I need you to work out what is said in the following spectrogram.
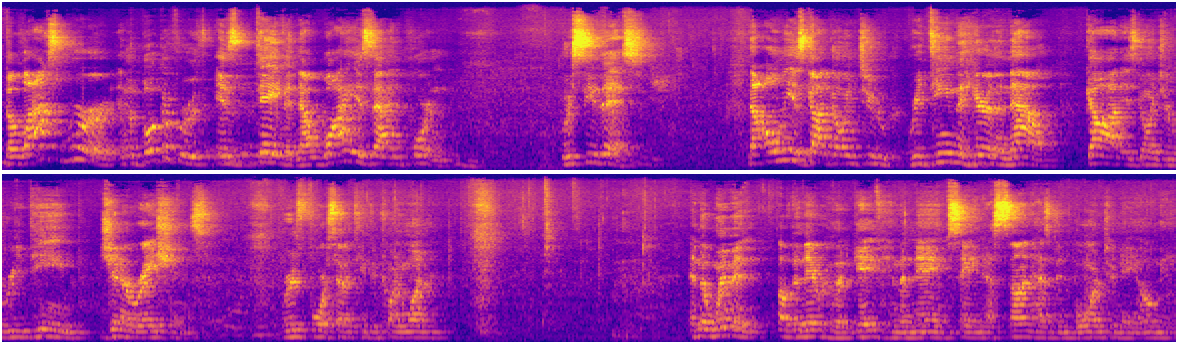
The last word in the book of Ruth is David. Now, why is that important? We see this. Not only is God going to redeem the here and the now, God is going to redeem generations. Ruth 4 17 through 21. And the women of the neighborhood gave him a name, saying, A son has been born to Naomi.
